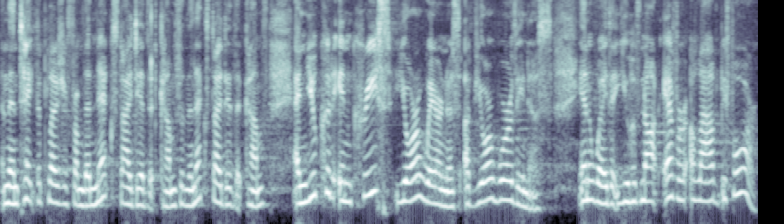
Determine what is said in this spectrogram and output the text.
and then take the pleasure from the next idea that comes and the next idea that comes. And you could increase your awareness of your worthiness in a way that you have not ever allowed before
